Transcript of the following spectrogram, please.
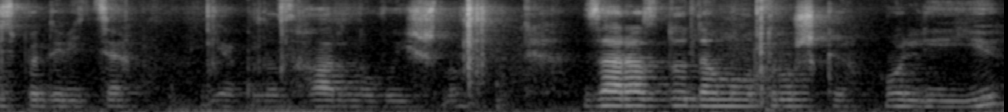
Ось подивіться, як у нас гарно вийшло. Зараз додамо трошки олії.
